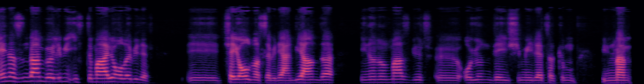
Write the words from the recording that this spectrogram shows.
en azından böyle bir ihtimali olabilir. Ee, şey olmasa bile yani bir anda inanılmaz bir e, oyun değişimiyle takım bilmem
